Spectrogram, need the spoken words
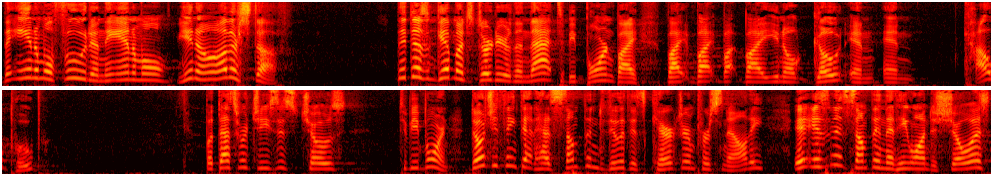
the animal food and the animal, you know, other stuff. It doesn't get much dirtier than that to be born by, by, by, by, by you know, goat and, and cow poop. But that's where Jesus chose to be born. Don't you think that has something to do with his character and personality? Isn't it something that he wanted to show us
